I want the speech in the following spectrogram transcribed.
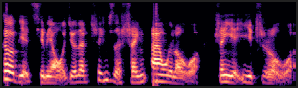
特别奇妙。我觉得真是神安慰了我，神也医治了我。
